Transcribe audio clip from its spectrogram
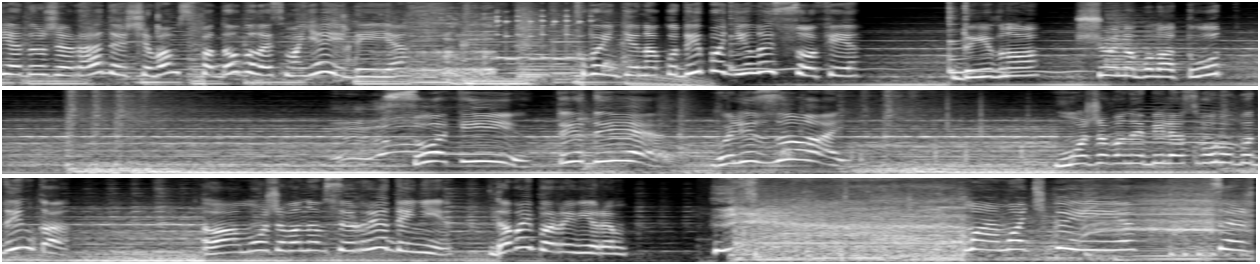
Я дуже рада, що вам сподобалась моя ідея. Квентіна, куди поділась Софі? Дивно, щойно була тут. Софі, ти де? Вилізай! Може, вона біля свого будинка? А може, вона всередині? Давай перевіримо. Мамочки, це ж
